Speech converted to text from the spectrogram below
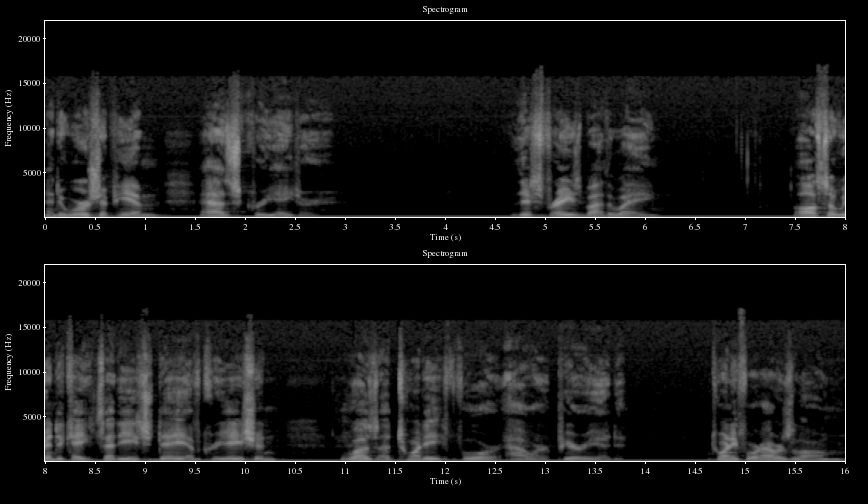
and to worship him as creator. This phrase by the way also indicates that each day of creation was a 24 hour period, 24 hours long.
